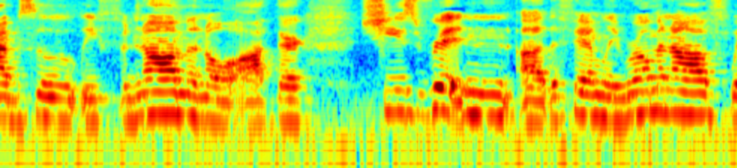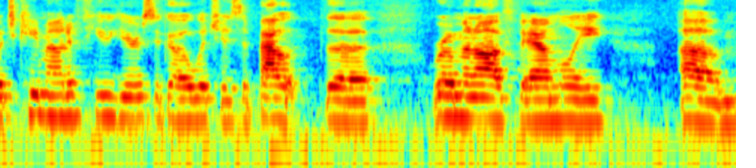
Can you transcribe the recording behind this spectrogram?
absolutely phenomenal author. She's written uh, The Family Romanov, which came out a few years ago, which is about the Romanov family, um,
